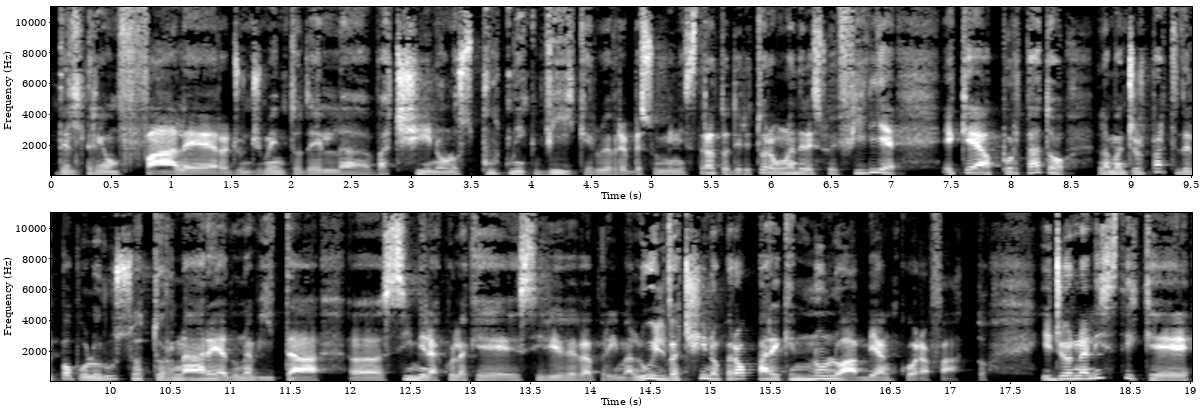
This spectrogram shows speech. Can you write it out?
del trionfale raggiungimento del vaccino, lo Sputnik V, che lui avrebbe somministrato addirittura a una delle sue figlie e che ha portato la maggior parte del popolo russo a tornare ad una vita eh, simile a quella che si viveva prima. Lui il vaccino però pare che non lo abbia ancora fatto. I giornalisti che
